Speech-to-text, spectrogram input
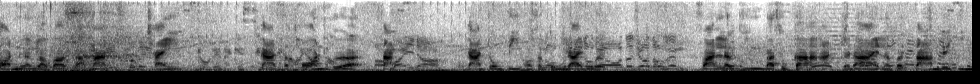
ต่อเนื่องเราก็สามารถใช้ どれだけ精 การสะท้อนเพื่อตัด 甘いな การโจมตีของศัตรูได้ด้วย 私は倒せん ฟันแล้วยิงบาซูก้าอัดก็ได้ แล้วก็ตามด้วยยิง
